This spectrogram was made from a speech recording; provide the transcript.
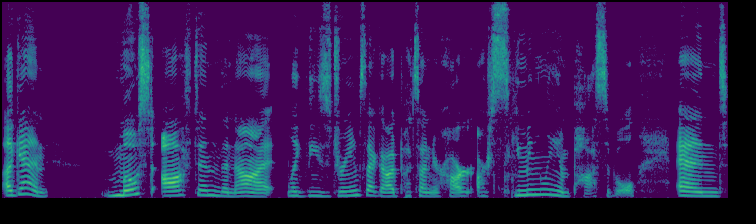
again, most often than not, like these dreams that God puts on your heart are seemingly impossible. And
